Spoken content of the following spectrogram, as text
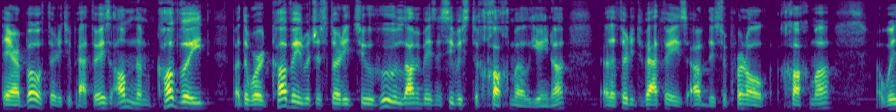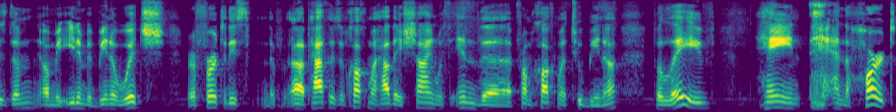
they are both 32 pathways. Omnam kavod, but the word kavod, which is 32, hu lami beis nesivis to chachma yena, are the 32 pathways of the supernal chachma, wisdom, me'idim bebina, which refer to these uh, pathways of chachma, how they shine within the from chachma to bina. The lave, hain, and the heart,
